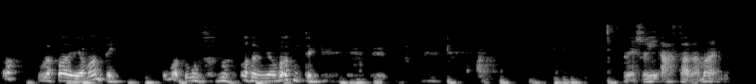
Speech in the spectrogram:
¡Oh! Una espada de diamante. Toma tú, una espada de diamante. Soy Azadaman.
